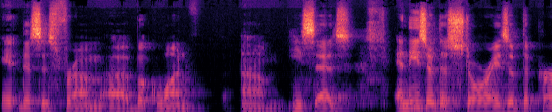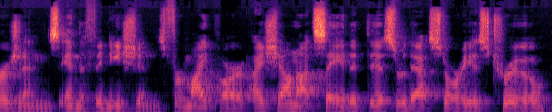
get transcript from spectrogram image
it, this is from uh, book one. Um, he says, and these are the stories of the Persians and the Phoenicians. For my part, I shall not say that this or that story is true,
